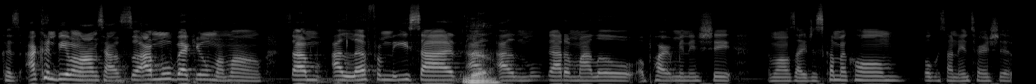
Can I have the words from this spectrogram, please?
because I couldn't be at my mom's house, so I moved back in with my mom. So I I left from the east side. Yeah. I, I moved out of my little apartment and shit. And mom was like, "Just come back home, focus on the internship."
